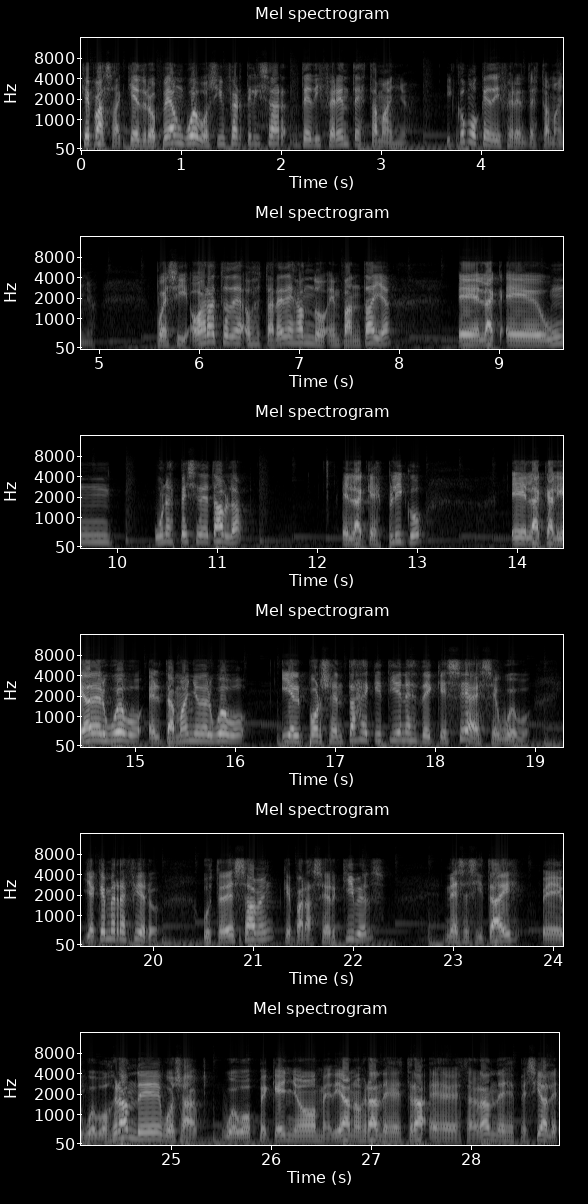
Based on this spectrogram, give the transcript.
¿Qué pasa? Que dropean huevos sin fertilizar de diferentes tamaños. ¿Y cómo que diferentes tamaños? Pues sí, ahora os estaré dejando en pantalla eh, eh, una especie de tabla en la que explico eh, la calidad del huevo, el tamaño del huevo y el porcentaje que tienes de que sea ese huevo. ¿Y a qué me refiero? Ustedes saben que para ser kibbles necesitáis huevos grandes, o sea, huevos pequeños, medianos, grandes, extra, extra grandes, especiales.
